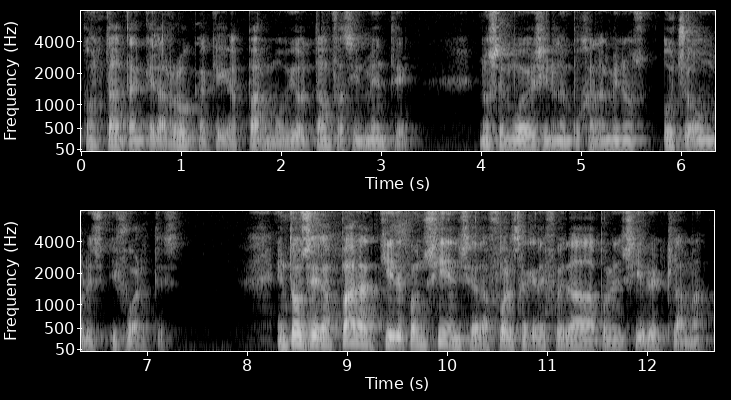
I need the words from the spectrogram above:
constatan que la roca que Gaspar movió tan fácilmente no se mueve sino la empujan al menos ocho hombres y fuertes. Entonces Gaspar adquiere conciencia de la fuerza que le fue dada por el cielo y exclama,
